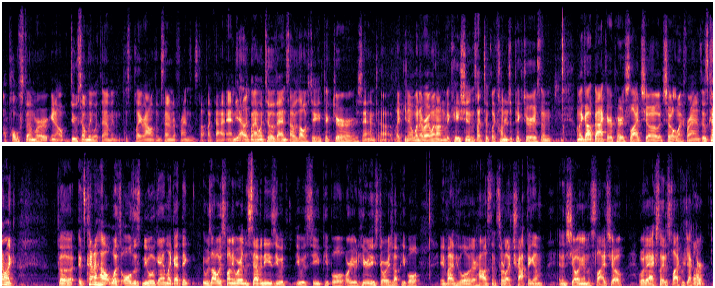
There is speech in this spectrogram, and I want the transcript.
I'll post them or you know do something with them and just play around with them, send them to friends and stuff like that. And yeah, like when I went to events, I was always taking pictures and uh, like you know whenever I went on vacations, I took like hundreds of pictures. And when I got back, I prepared a slideshow and showed all my friends. It was kind of like the it's kind of how what's old is new again. Like I think it was always funny where in the '70s you would you would see people or you would hear these stories about people inviting people over their house and sort of like trapping them and then showing them the slideshow where they actually had a slide projector. Oh.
